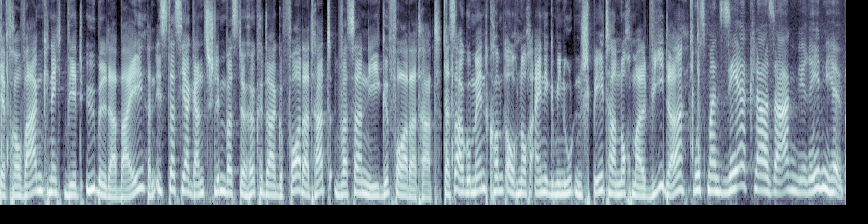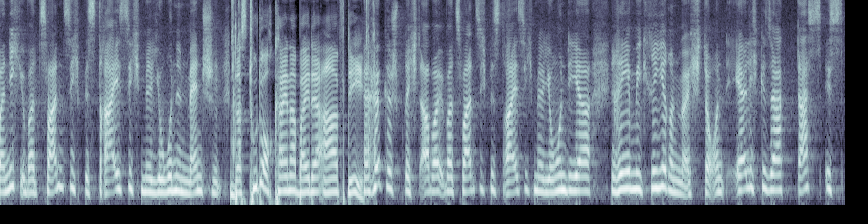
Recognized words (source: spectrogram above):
Der Frau Wagenknecht wird übel dabei, dann ist das ja ganz schlimm, was der Höcke da gefordert hat, was er nie gefordert hat. Das Argument kommt auch noch einige Minuten später nochmal wieder. Muss man sehr klar sagen, wir reden hier über nicht über 20 bis 30 Millionen Menschen. Das tut auch keiner bei der AfD. Herr Höcke spricht aber über 20 bis 30 Millionen, die er remigrieren möchte. Und ehrlich gesagt, das ist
